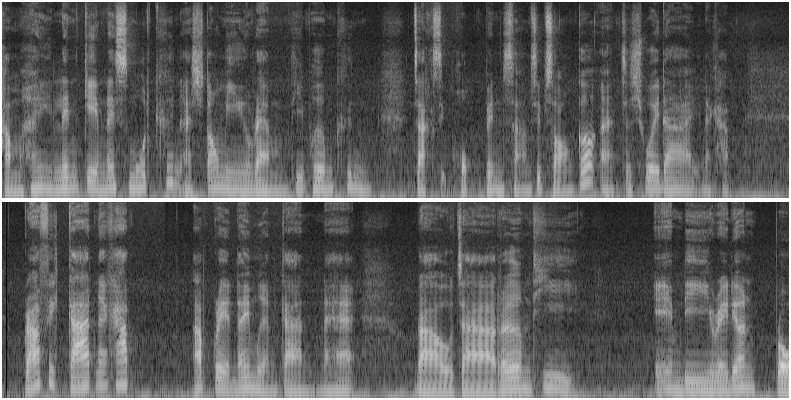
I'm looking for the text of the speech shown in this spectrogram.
ทำให้เล่นเกมได้ smooth ขึ้น อาจจะต้องมี RAM ที่เพิ่มขึ้นจาก 16 เป็น 32 ก็อาจจะช่วยได้นะครับ graphic card นะครับ อัปเกรดได้เหมือนกันนะฮะ เราจะเริ่มที่ AMD Radeon Pro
